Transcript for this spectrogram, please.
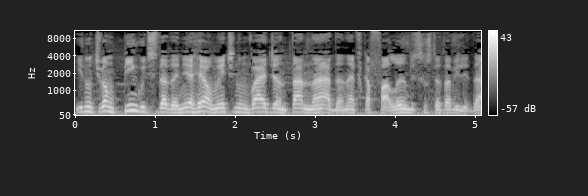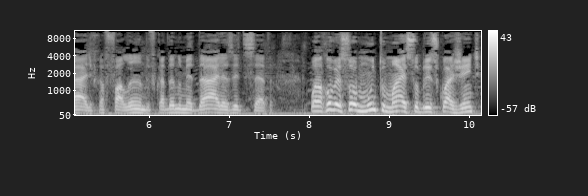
e não tiver um pingo de cidadania, realmente não vai adiantar nada, né? Ficar falando de sustentabilidade, ficar falando, ficar dando medalhas, etc. Bom, ela conversou muito mais sobre isso com a gente.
